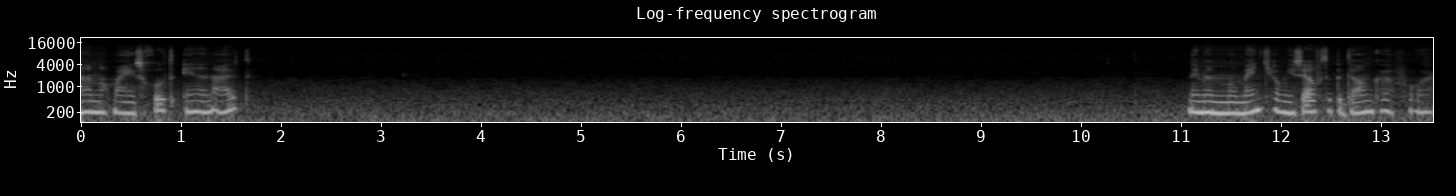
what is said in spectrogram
Adem nog maar eens goed in en uit. Neem een momentje om jezelf te bedanken voor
